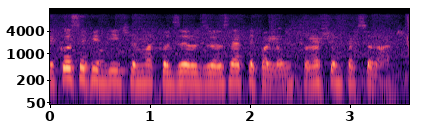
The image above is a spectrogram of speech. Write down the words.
Le cose che dice Marco 007 quando conosce un personaggio.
